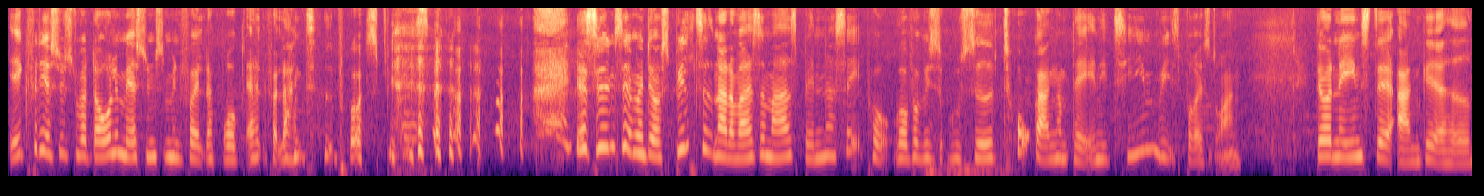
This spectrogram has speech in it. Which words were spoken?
ikke fordi jeg synes, den var dårlig, men jeg synes, at mine forældre brugte alt for lang tid på at spise. jeg synes simpelthen, det var spildtid, når der var så meget spændende at se på. Hvorfor vi skulle sidde to gange om dagen i timevis på restaurant. Det var den eneste anke, jeg havde.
